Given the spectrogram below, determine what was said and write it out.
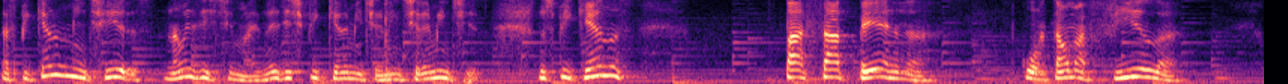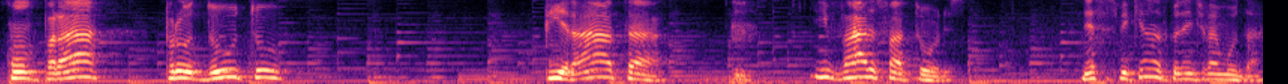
nas pequenas mentiras não existe mais, não existe pequena mentira, mentira é mentira. Nos pequenos passar a perna, cortar uma fila, comprar produto pirata e vários fatores. Nessas pequenas coisas a gente vai mudar.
